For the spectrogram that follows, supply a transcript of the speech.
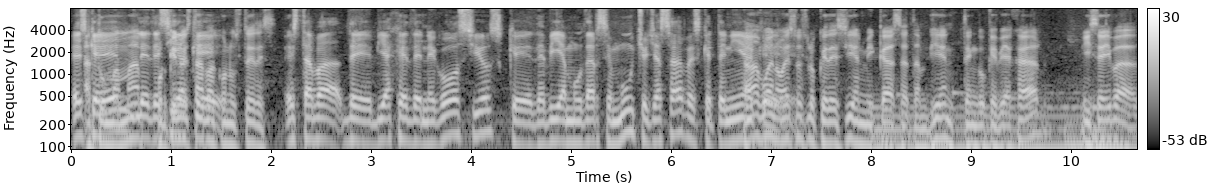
Es a que tu él mamá? le ¿Por qué decía no estaba que- con ustedes? Estaba de viaje de negocios, que debía mudarse mucho, ya sabes, que tenía Ah, que- bueno, eso es lo que decía en mi casa también. Tengo que viajar. Y se iba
